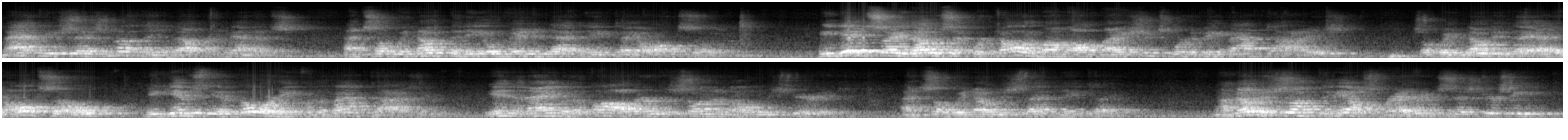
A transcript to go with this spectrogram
Matthew says nothing about repentance. And so we note that he omitted that detail also. He did say those that were taught among all nations were to be baptized. So we've noted that. And also, he gives the authority for the baptizing in the name of the Father, the Son, and the Holy Spirit. And so we notice that detail. Now notice something else, brethren and sisters. He,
